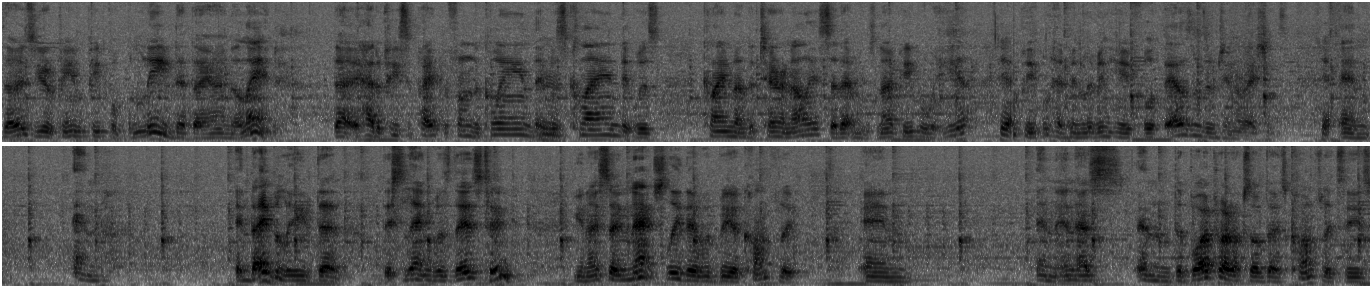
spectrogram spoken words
those European people believed that they owned the land. They had a piece of paper from the Queen that Mm. was claimed. It was claimed under terra nullius, so that means no people were here. Yeah. People had been living here for thousands of generations. Yeah. And and and they believed that this land was theirs too. You know, so naturally there would be a conflict and and and as and the byproducts of those conflicts is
